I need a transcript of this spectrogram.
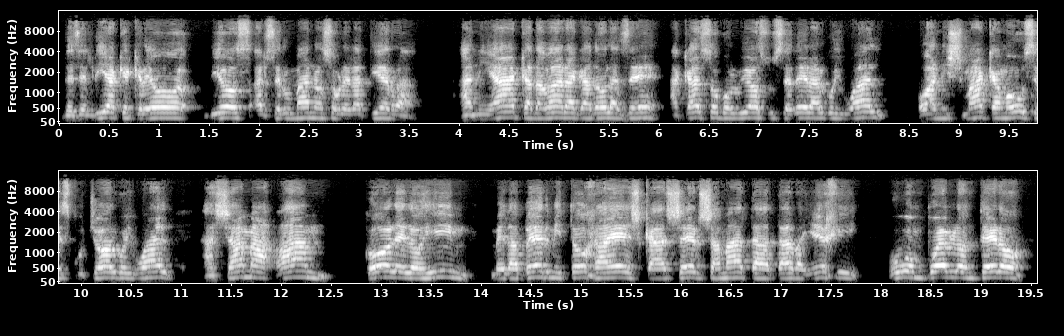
Desde el día que creó Dios al ser humano sobre la tierra. Aniá Kadavara Gadolaze, ¿acaso volvió a suceder algo igual? ¿O Anishma se escuchó algo igual? Hashama Am, Kol Elohim, Medaber Mitoja Esh, Kasher Shamata Atabayehi. Hubo un pueblo entero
